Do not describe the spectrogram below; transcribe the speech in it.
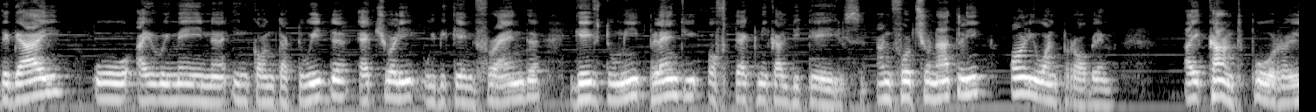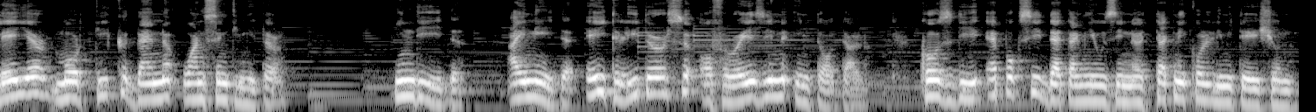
The guy who I remain in contact with, actually we became friends, gave to me plenty of technical details. Unfortunately, only one problem. I can't pour a layer more thick than 1 centimeter. Indeed, I need 8 liters of resin in total, cause the epoxy that I'm using a technical limitation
